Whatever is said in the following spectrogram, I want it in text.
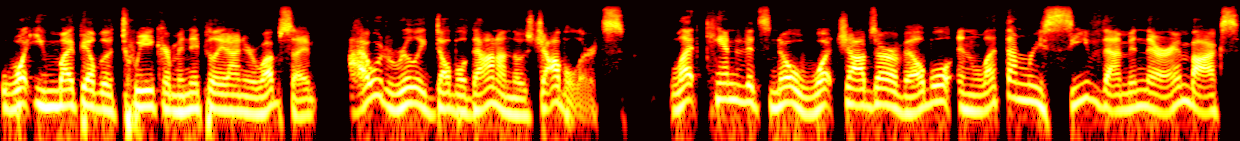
what you might be able to tweak or manipulate on your website, I would really double down on those job alerts let candidates know what jobs are available and let them receive them in their inbox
